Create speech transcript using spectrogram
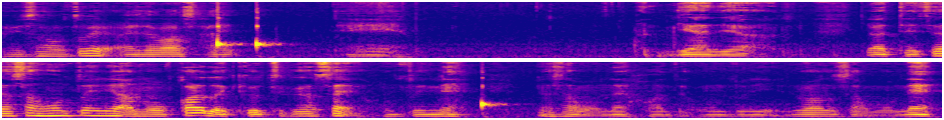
皆さん本当にありがとうございます。はい。えー、ではでは、じゃあ、哲也さん本当にねあの、お体気をつけてください。本当にね、皆さんもね、本当に、ルワンドさんもね、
